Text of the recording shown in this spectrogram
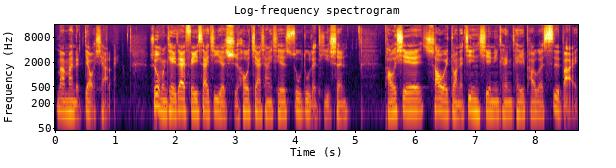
慢慢的掉下来。所以，我们可以在非赛季的时候加强一些速度的提升，跑一些稍微短的间歇，你可能可以跑个四百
